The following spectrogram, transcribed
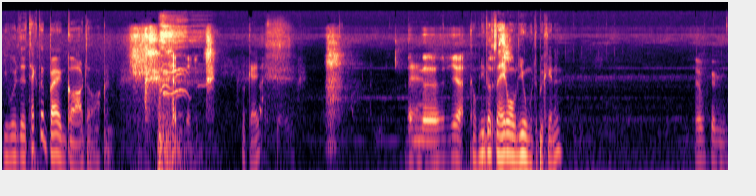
You were detected by a guard dog. Oké. En eh, ja, Ik hoop niet dat we helemaal opnieuw moeten beginnen. hoop ik niet.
